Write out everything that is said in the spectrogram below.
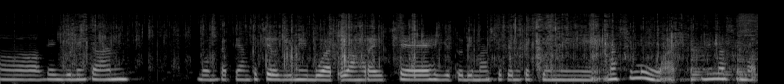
uh, kayak gini kan dompet yang kecil gini buat uang receh gitu dimasukin ke sini. Masih muat ini masih muat.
